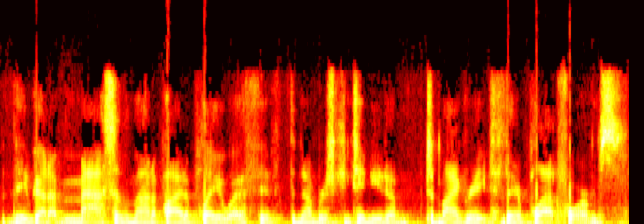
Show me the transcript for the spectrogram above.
they've got a massive amount of pie to play with if the numbers continue to, to migrate to their platforms.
